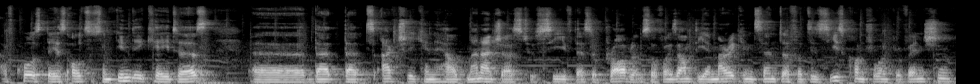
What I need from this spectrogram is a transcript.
of course, there's also some indicators uh, that that actually can help managers to see if there's a problem. So, for example, the American Center for Disease Control and Prevention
